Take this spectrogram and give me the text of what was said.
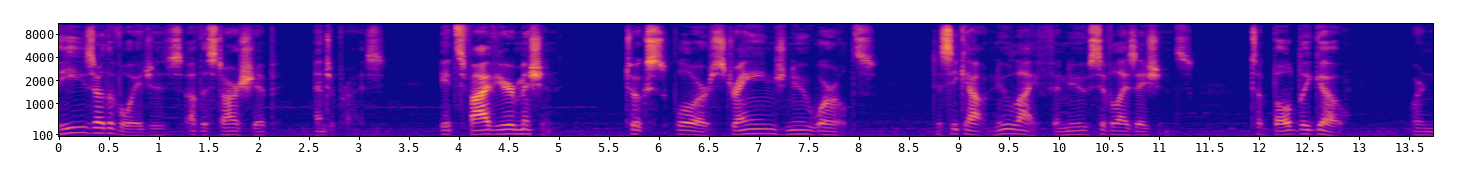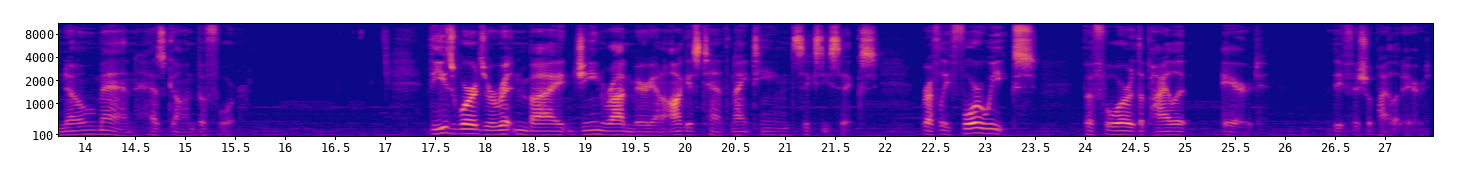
These are the voyages of the Starship Enterprise. Its five year mission to explore strange new worlds, to seek out new life and new civilizations, to boldly go where no man has gone before. These words were written by Gene Roddenberry on August 10, 1966, roughly four weeks before the pilot aired, the official pilot aired.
